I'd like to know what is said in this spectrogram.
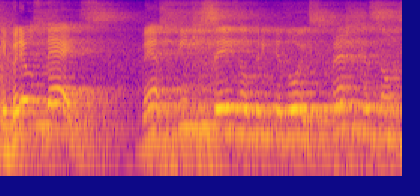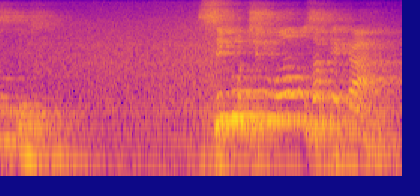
Hebreus 10, verso 26 ao 32. Preste atenção nesse texto. Se continuamos a pecar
